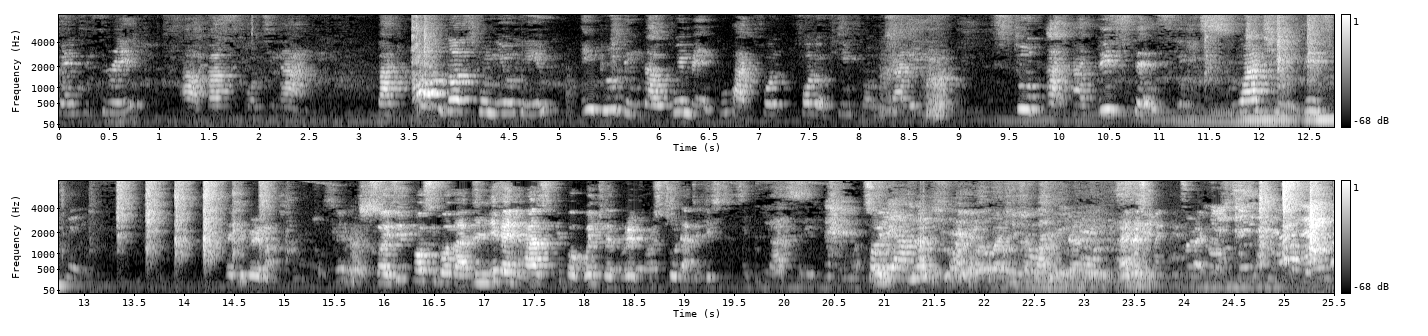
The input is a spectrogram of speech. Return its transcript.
23, uh, verse 49. But all those who knew him, including the women who had fol- followed him from Galilee, stood at a distance watching these things. Thank you very much. So is it possible that even as people went to the grave, you stood at a distance? Exactly. So So we you- are not sure also what. I rest my case right. Thank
